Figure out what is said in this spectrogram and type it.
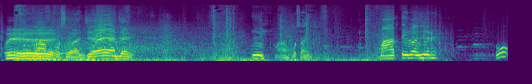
Wih, Mampus lo anjay anjay. Uh, mampus anjay. Mati lo anjir. Oh,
